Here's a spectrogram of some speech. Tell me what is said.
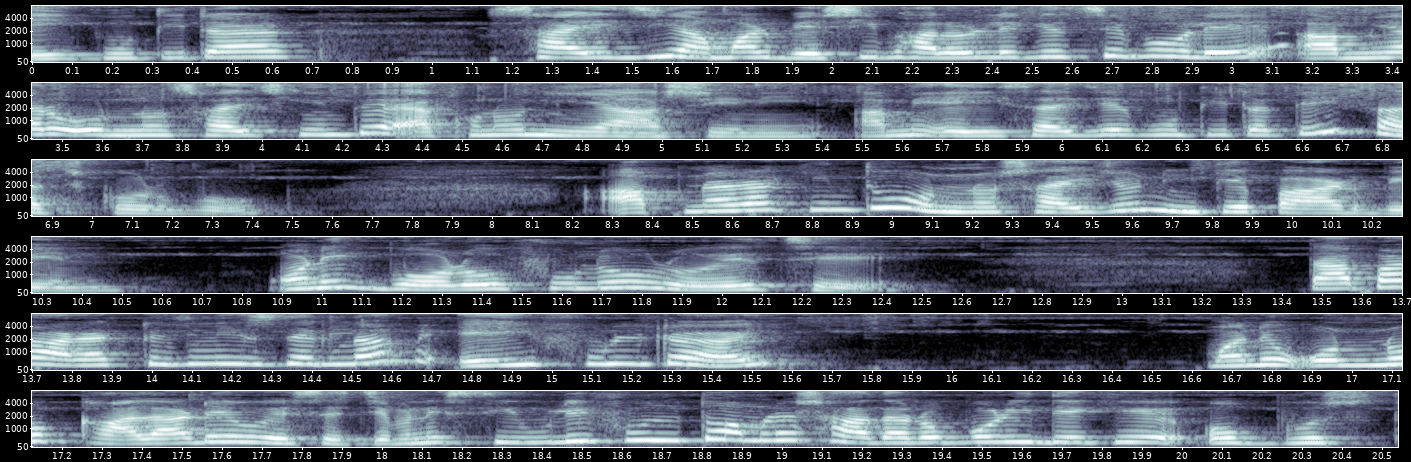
এই পুঁতিটার সাইজই আমার বেশি ভালো লেগেছে বলে আমি আর অন্য সাইজ কিন্তু এখনও নিয়ে আসিনি। আমি এই সাইজের পুঁতিটাতেই কাজ করব। আপনারা কিন্তু অন্য সাইজও নিতে পারবেন। অনেক বড় ফুলও রয়েছে। তারপর আরেকটা জিনিস দেখলাম, এই ফুলটাই মানে অন্য কালারেও এসেছে। মানে শিউলি ফুল তো আমরা সাদার ওপরই দেখে অভ্যস্ত,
